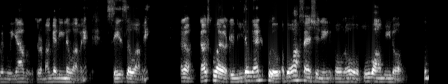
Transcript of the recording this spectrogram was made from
ဝင်ငွေရဖို့ကျွန်တော် marketing လုပ်ရမယ် sales လုပ်ရမယ် အဲ့တော့နောက်တစ်ခုကတော့ဒီဒီလုပ်ငန်းတစ်ခုလုံးအပေါ်က fashion တွေအကုန်လုံးကိုပူးပေါင်းပြီးတော့သူ့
